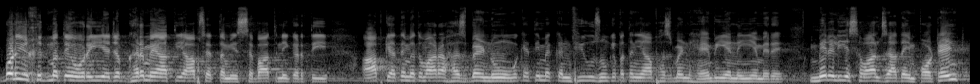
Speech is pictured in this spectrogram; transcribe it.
बड़ी खिदमतें हो रही है। जब घर में आती है आपसे तमीज़ से बात नहीं करती। आप कहते मैं तुम्हारा हस्बैंड हूँ। वो कहती मैं कन्फ्यूज़ हूँ कि पता नहीं आप हस्बैंड हैं भी या नहीं है मेरे। मेरे लिए सवाल ज़्यादा इंपॉर्टेंट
